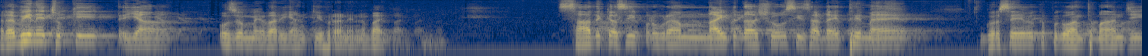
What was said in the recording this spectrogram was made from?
ਰਵੀ ਨੇ ਚੁੱਕੀ ਤੇ ਜਾਂ ਉਹ ਜ਼ਿੰਮੇਵਾਰੀ ਆਂਟੀ ਹੋਰਾਂ ਨੇ ਨਿਭਾਈ। ਸਾਦਕ ਅਸੀਂ ਪ੍ਰੋਗਰਾਮ ਨਾਈਟ ਦਾ ਸ਼ੋਅ ਸੀ ਸਾਡਾ, ਇੱਥੇ ਮੈਂ ਗੁਰਸੇਵਕ ਭਗਵੰਤ ਮਾਨ ਜੀ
